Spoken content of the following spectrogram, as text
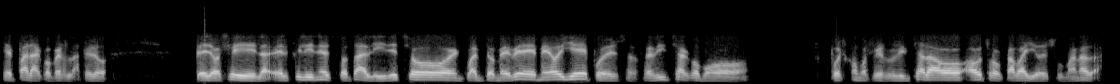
se para a comerla, pero pero sí, el feeling es total y de hecho en cuanto me ve, me oye, pues relincha como pues como si relinchara a otro caballo de su manada.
